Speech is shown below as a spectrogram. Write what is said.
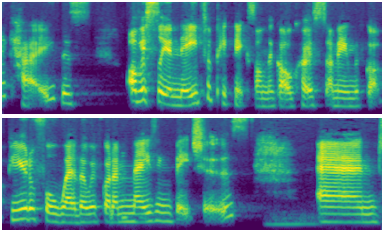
okay, there's obviously a need for picnics on the Gold Coast. I mean, we've got beautiful weather, we've got amazing beaches, and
